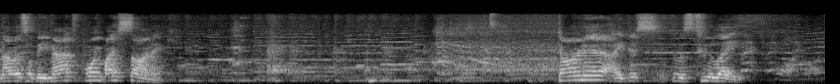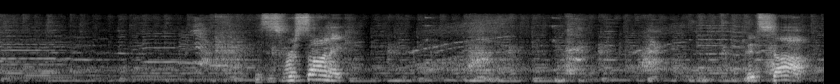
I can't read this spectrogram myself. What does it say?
Now this will be match point by Sonic. Darn it, I just, it was too late. This is for Sonic. Good stop.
